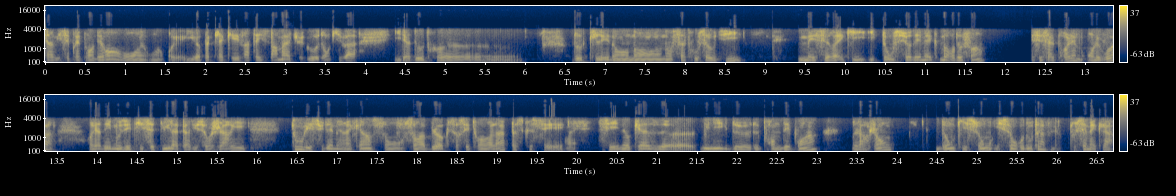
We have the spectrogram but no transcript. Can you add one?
service est prépondérant. Bon, il va pas claquer 20 tailles par match, Hugo. Donc il va, il a d'autres, euh, d'autres clés dans, dans, dans, sa trousse à outils. Mais c'est vrai qu'il tombe sur des mecs morts de faim. Et c'est ça le problème. On le voit. Regardez Mouzetti cette nuit, il a perdu sur Jarry. Tous les Sud-Américains sont, sont à bloc sur ces tournois-là parce que c'est, une occasion euh, unique de, de prendre des points, de l'argent donc ils sont, ils sont redoutables, tous ces mecs-là.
